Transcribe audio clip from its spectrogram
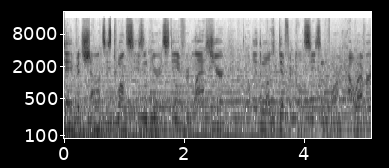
David Shaw, his 12th season here at Stanford. Last year, probably the most difficult season for him. However,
